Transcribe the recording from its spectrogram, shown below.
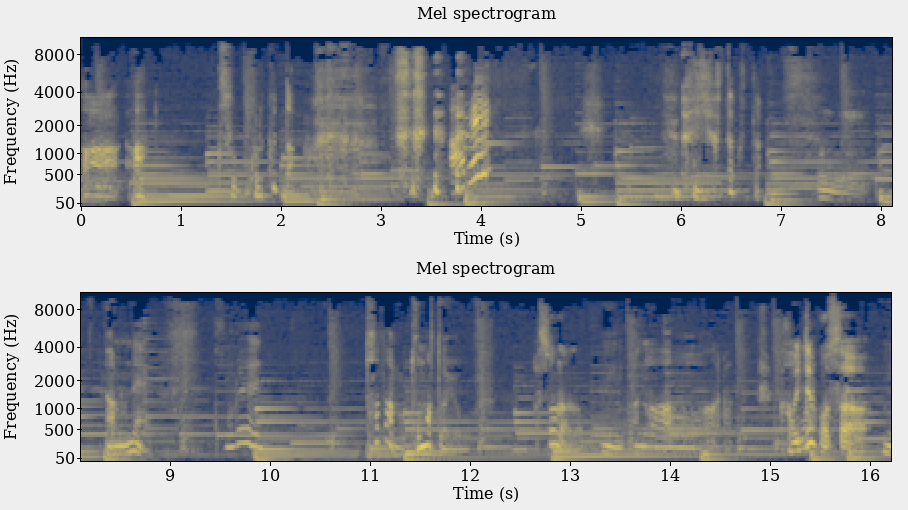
ああ、あ、そ、これ食った？あれ？食った食った。うん。あのね、これ、ただのトマトよ。あ、そうなの？うん、ああのあら。これでもさ、うん、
